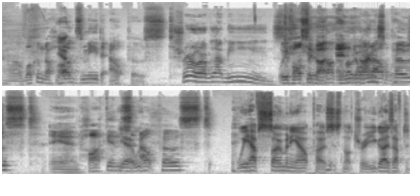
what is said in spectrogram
Uh, welcome to Yep. Hogsmeade Outpost. Sure, whatever that means. We've also Here to got Endor. Outpost and Hawkins Yeah, we- Outpost. We have so many outposts. It's not true. You guys have to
